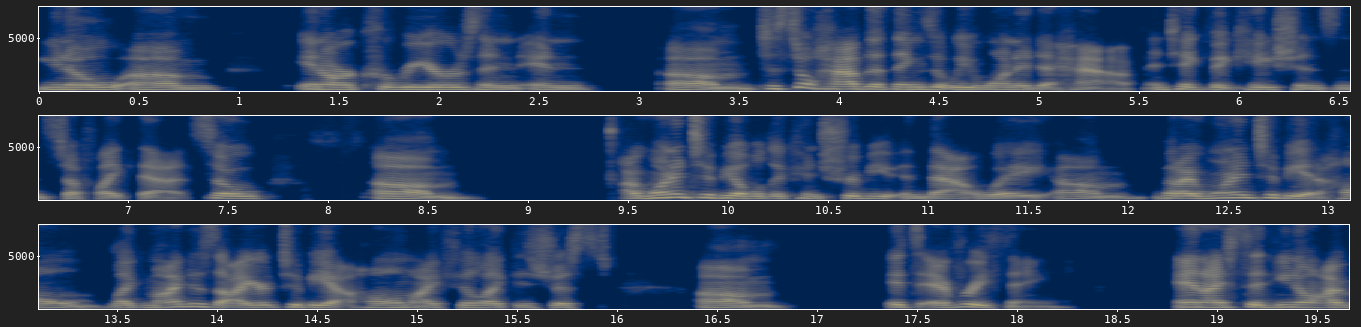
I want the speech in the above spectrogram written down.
you know um in our careers and and um to still have the things that we wanted to have and take vacations and stuff like that. So um I wanted to be able to contribute in that way. Um, but I wanted to be at home. Like my desire to be at home, I feel like is just um it's everything. And I said, you know, I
